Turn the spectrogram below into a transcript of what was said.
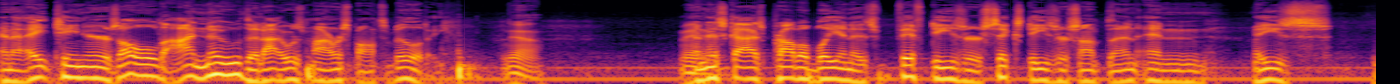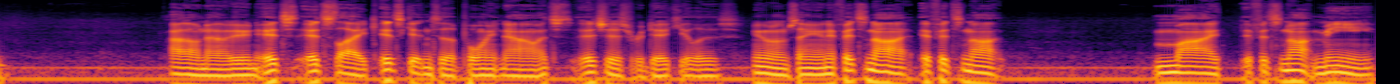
And at 18 years old, I knew that I was my responsibility. yeah. Man, And this guy's probably in his 50s or 60s or something, and he's I don't know, dude. It's it's like it's getting to the point now. It's it's just ridiculous. You know what I'm saying? If it's not if it's not my if it's not me,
